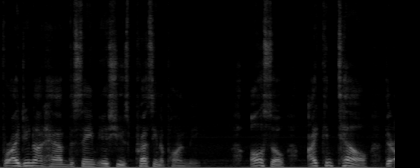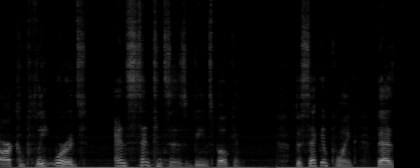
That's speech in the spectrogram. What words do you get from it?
for I do not have the same issues pressing upon me. Also, I can tell there are complete words and sentences being spoken. The second point that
